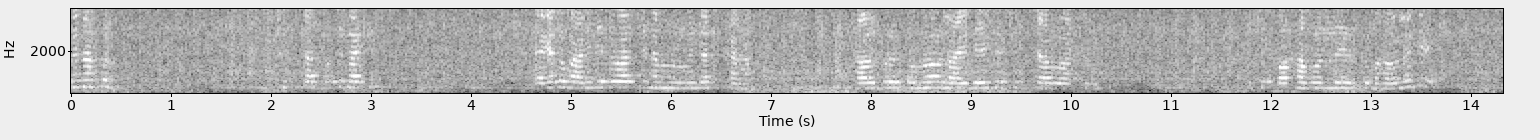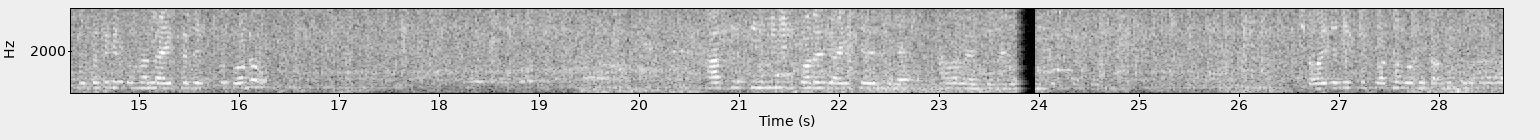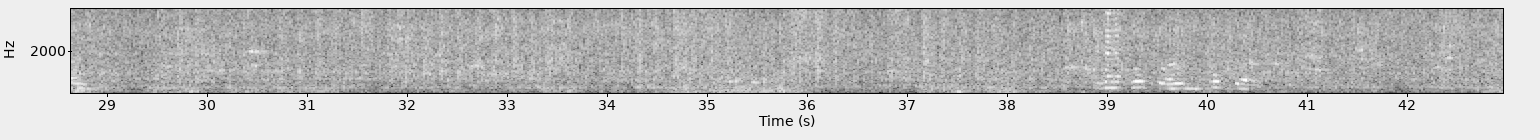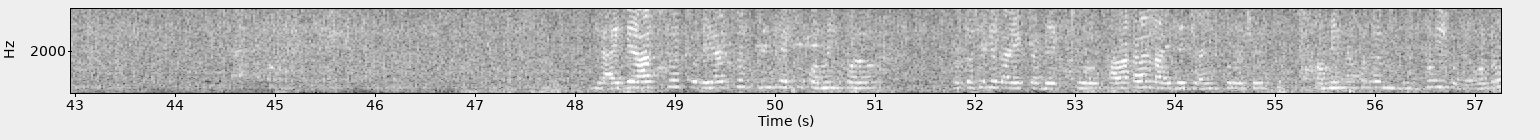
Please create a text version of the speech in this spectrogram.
বলবে না তো? চুপচাপ বসে থাকি। একে তো বাড়ি যেতে পারছি না, মন মেজাজ খারাপ। তার উপরে তোমরাও লাইভে এসে চুপচাপ আছো। কিছু কথা বললে তো ভালো লাগে। কোথা থেকে তোমরা লাইভটা দেখছ বলো? আর দু তিন মিনিট পরে লাইভে চলে যাব ভালো লাগবে না চুপচাপ সবাই যদি একটু কথা বলো, তাহলে তো ভালো লাগবে এখানে খুব গরম, খুব গরম। লাইভে আসছো, চলে যাচ্ছ প্লিজ একটু কমেন্ট করো। কোথা থেকে লাইভটা দেখছ? কারা কারা লাইভে জয়েন করেছ? একটু কমেন্ট না করলে আমি বুঝব কি করে বলো।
